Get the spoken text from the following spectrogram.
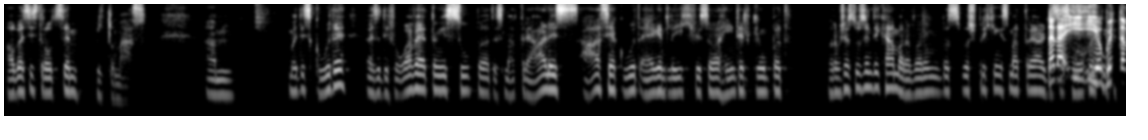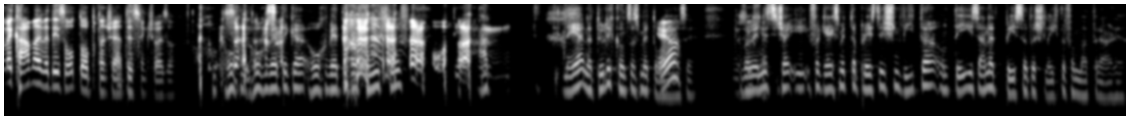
aber es ist trotzdem Mittelmaß. Ähm, mal das Gute, also die Verarbeitung ist super, das Material ist auch sehr gut eigentlich für so ein Handheld klumpert. Warum schaust du es in die Kamera? Warum, was, was spricht gegen das Material? Das nein, nein, ich, ich habe mit der Kamera, weil die so top anscheinend, deswegen schon so. Hoch, hochwertiger, hochwertiger Kunststoff. naja, natürlich kannst du es mit ja. sein. Aber wenn es, ich vergleiche es mit der PlayStation Vita und die ist auch nicht besser oder schlechter vom Material her.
